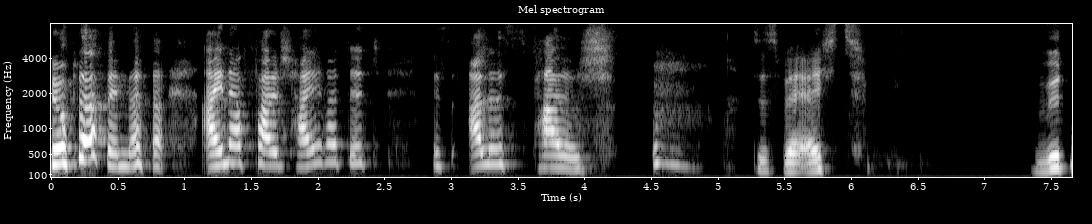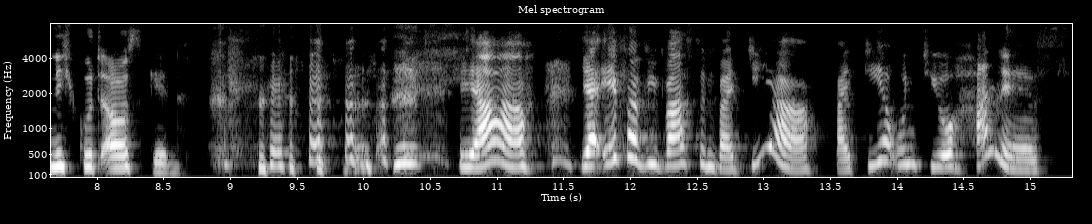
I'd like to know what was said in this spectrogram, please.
Oder wenn einer falsch heiratet, ist alles falsch. Das wäre echt, würde nicht gut ausgehen. ja, ja, Eva, wie war es denn bei dir? Bei dir und Johannes?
